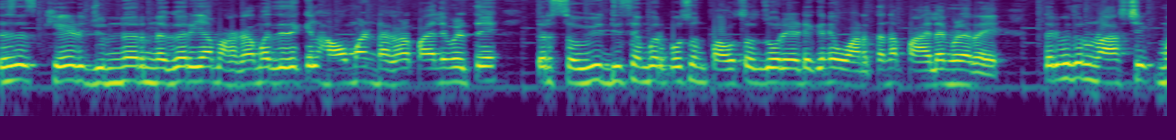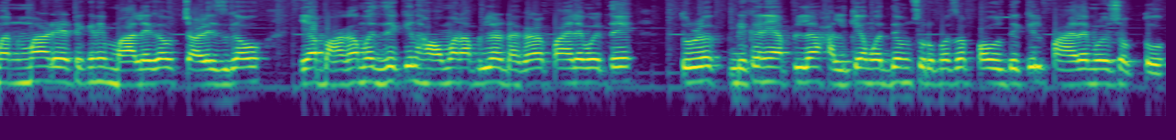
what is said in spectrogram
तसेच खेड जुन्नर नगर या भागामध्ये देखील हवामान ढगाळ पाहायला मिळते. तर सव्वीस डिसेंबरपासून पावसाचा जोर या ठिकाणी वाढताना पाहायला मिळणार आहे. तर मित्रांनो नाशिक मनमाड या ठिकाणी मालेगाव चाळीसगाव या भागामध्ये देखील हवामान आपल्याला ढगाळ पाहायला मिळते. तुरळक ठिकाणी आपल्याला हलक्या मध्यम स्वरूपाचा पाऊस देखील पाहायला मिळू शकतो.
